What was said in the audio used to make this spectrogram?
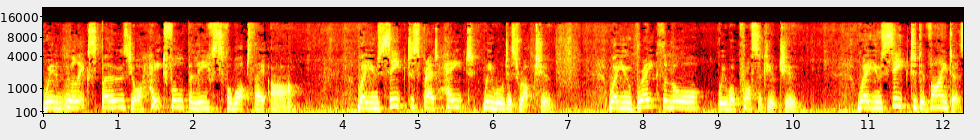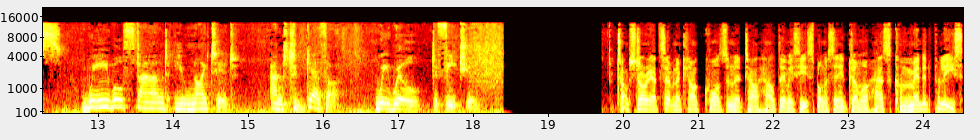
We will expose your hateful beliefs for what they are where you seek to spread hate, we will disrupt you. Where you break the law, we will prosecute you. Where you seek to divide us, we will stand united. And together, we will defeat you. Top story at 7 o'clock. KwaZulu-Natal Health MEC Sibongiseni Dhlomo has commended police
